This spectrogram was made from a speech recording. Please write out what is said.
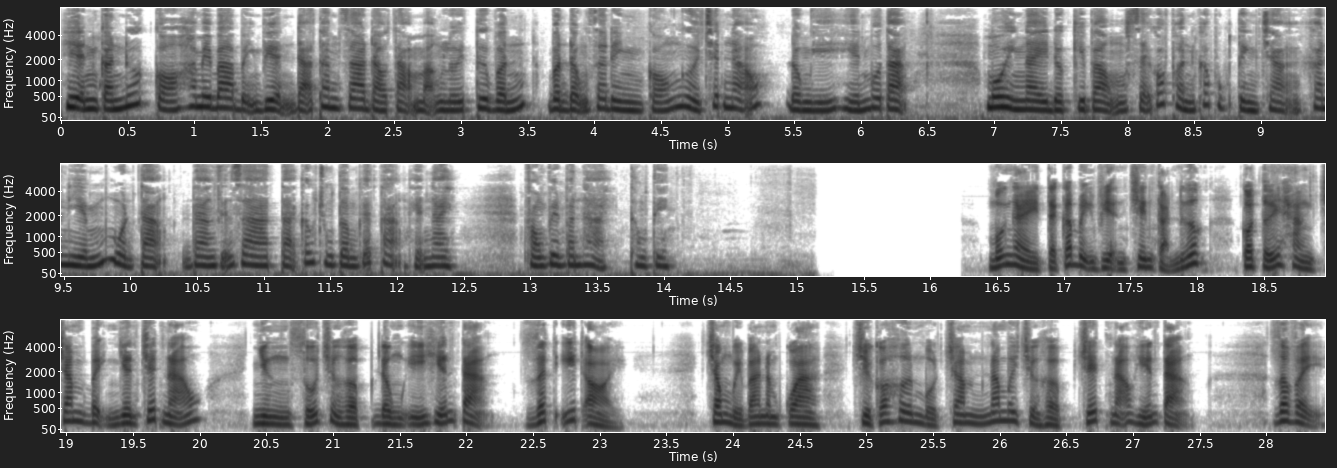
hiện cả nước có 23 bệnh viện đã tham gia đào tạo mạng lưới tư vấn, vận động gia đình có người chết não, đồng ý hiến mô tạng. Mô hình này được kỳ vọng sẽ góp phần khắc phục tình trạng khan hiếm nguồn tạng đang diễn ra tại các trung tâm ghép tạng hiện nay. Phóng viên Văn Hải thông tin. Mỗi ngày tại các bệnh viện trên cả nước có tới hàng trăm bệnh nhân chết não, nhưng số trường hợp đồng ý hiến tạng rất ít ỏi. Trong 13 năm qua, chỉ có hơn 150 trường hợp chết não hiến tạng. Do vậy,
